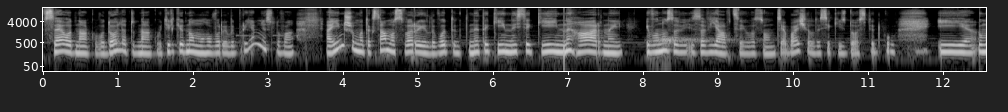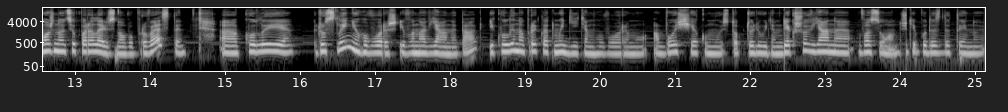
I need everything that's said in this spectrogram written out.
Все однаково, догляд однаково. Тільки одному говорили приємні слова, а іншому так само сварили. От не такий, не сякий, не гарний. І воно зав'яв цей вазон. Я бачила, десь якийсь досвід був. І можна цю паралель знову провести, е, коли рослині говориш, і вона в'яне, так? І коли, наприклад, ми дітям говоримо або ще комусь, тобто людям, якщо в'яне вазон, що тоді буде з дитиною?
